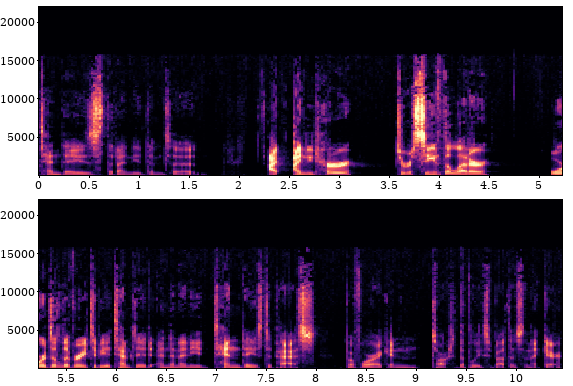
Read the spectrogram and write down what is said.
10 days that I need them to. I, I need her to receive the letter or delivery to be attempted, and then I need 10 days to pass before I can talk to the police about this and they care.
